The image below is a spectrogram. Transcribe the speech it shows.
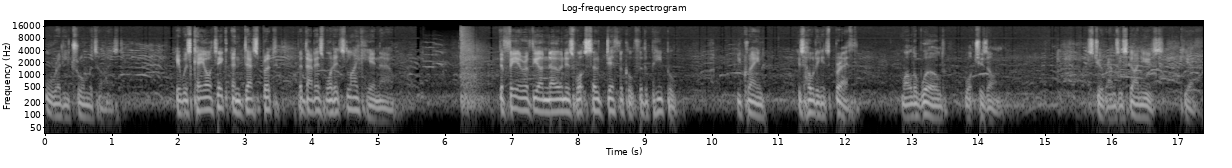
already traumatized. It was chaotic and desperate, but that is what it's like here now. The fear of the unknown is what's so difficult for the people. Ukraine is holding its breath while the world watches on. Stuart Ramsay, Sky News, Kiev.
